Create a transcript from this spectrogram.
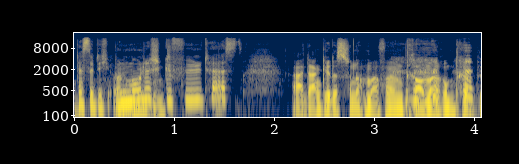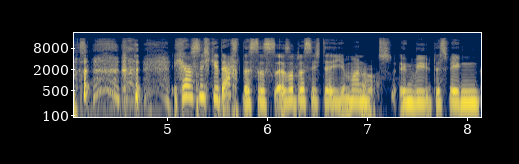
dass du dich unmodisch Beruhigend. gefühlt hast? Ah, danke, dass du nochmal auf meinem Trauma rumtrappelst. Ich habe es nicht gedacht, dass es, also dass sich da jemand irgendwie deswegen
